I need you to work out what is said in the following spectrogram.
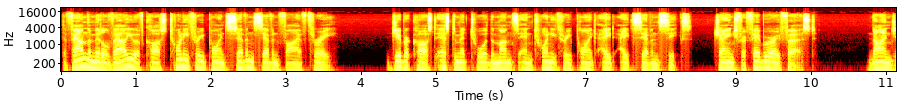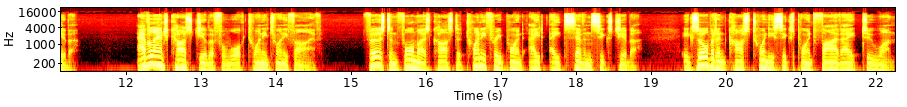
The found the middle value of cost 23.7753. Gibber cost estimate toward the month's end 23.8876, change for February 1st. 9 Gibber. Avalanche cost Gibber for Walk 2025. First and foremost cost at 23.8876 Gibber. Exorbitant cost 26.5821,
